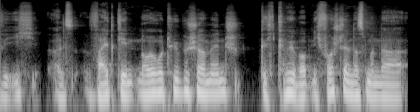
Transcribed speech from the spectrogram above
wie ich als weitgehend neurotypischer Mensch, ich kann mir überhaupt nicht vorstellen, dass man da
